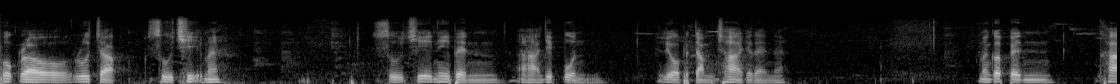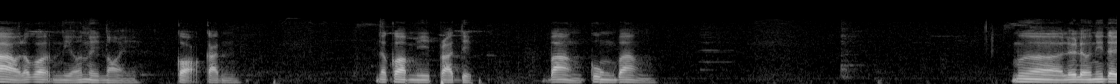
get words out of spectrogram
พวกเรารู้จักซูชิไหมซูชินี่เป็นอาหารญี่ปุ่น เรียกว่าประจำชาติก็ได้นะ มันก็เป็นข้าวแล้วก็เหนียวหน่อยๆเกาะกัน แล้วก็มีปลาดิบบ้างกุ้งบ้าง เมื่อเร็วๆนี้ได้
